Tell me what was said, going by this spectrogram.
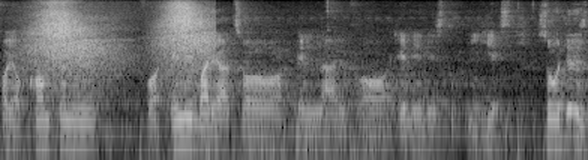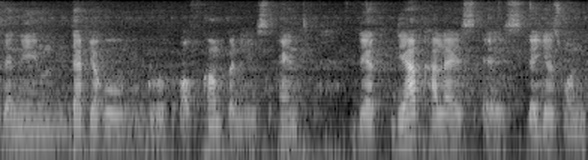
for your company for anybody at all in life or any distance yes. So this is the name Depiago group of companies and their their colors is they just want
